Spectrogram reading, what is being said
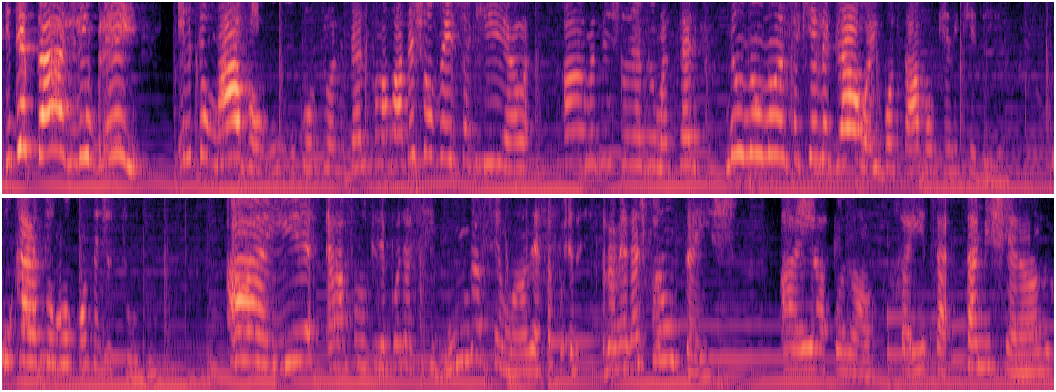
E detalhe, lembrei, ele tomava o, o controle dela e falava: ah, deixa eu ver isso aqui. Ela, ah, mas a gente não ia ver uma série. Não, não, não, essa aqui é legal. Aí botava o que ele queria. O cara tomou conta de tudo. Aí ela falou que depois da segunda semana, essa foi, na verdade foram três. Aí ela falou, não, isso aí tá, tá me cheirando.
